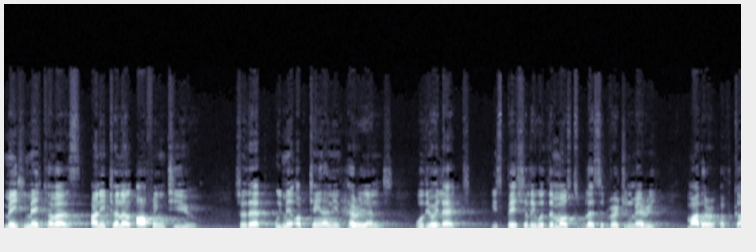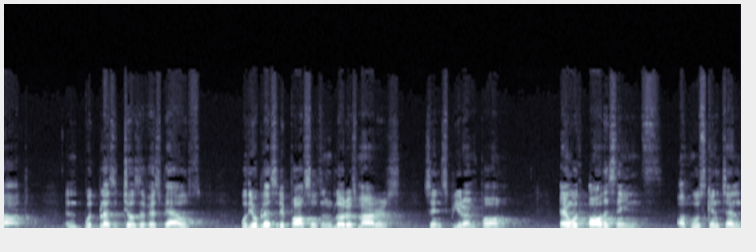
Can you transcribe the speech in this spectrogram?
May he make of us an eternal offering to you, so that we may obtain an inheritance with your elect, especially with the most blessed Virgin Mary, Mother of God, and with blessed Joseph, her spouse, with your blessed apostles and glorious martyrs, Saints Peter and Paul, and with all the saints on whose constant,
